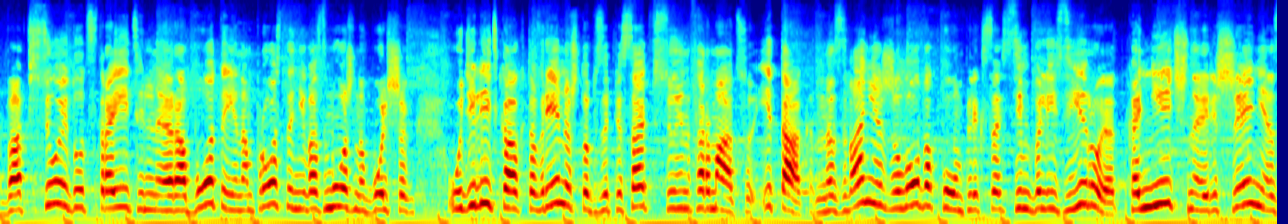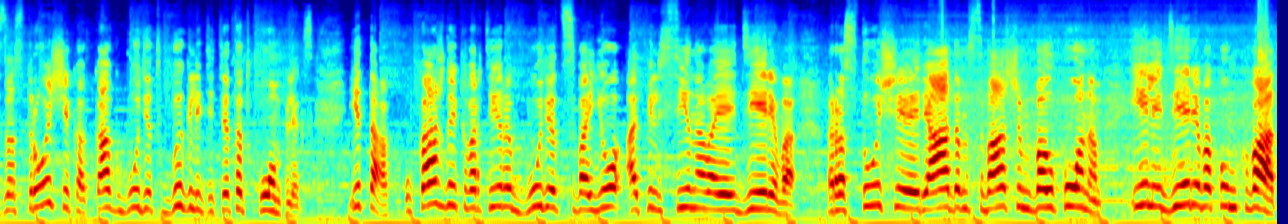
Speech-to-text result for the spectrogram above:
Вовсю идут строительные работы, и нам просто невозможно больше уделить как-то время, чтобы записать всю информацию. Итак, название жилого комплекса символизирует конечное решение застройщика, как будет выглядеть этот комплекс. Итак, у каждой квартиры будет свое апельсиновое дерево, растущее рядом с вашим балконом, или дерево кумкват.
